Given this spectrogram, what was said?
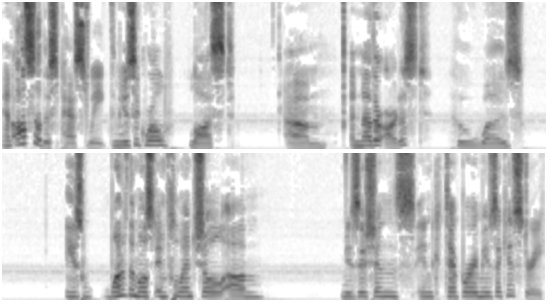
And also, this past week, the music world lost um, another artist who was he's one of the most influential um, musicians in contemporary music history.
